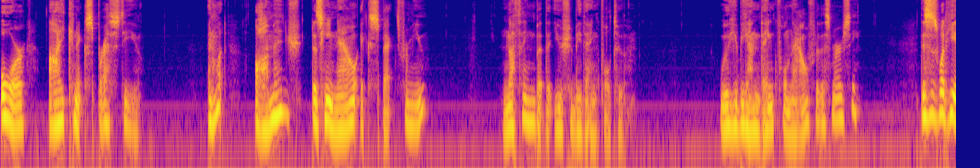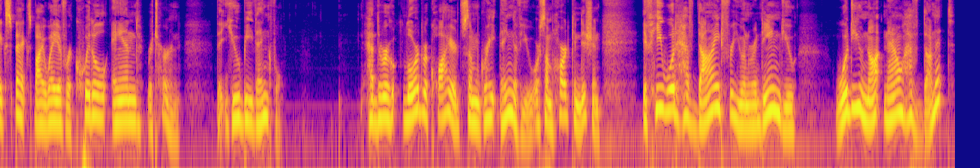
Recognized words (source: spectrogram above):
or I can express to you. And what homage does he now expect from you? Nothing but that you should be thankful to him. Will you be unthankful now for this mercy? This is what he expects by way of requital and return, that you be thankful. Had the Lord required some great thing of you or some hard condition, if he would have died for you and redeemed you, would you not now have done it?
